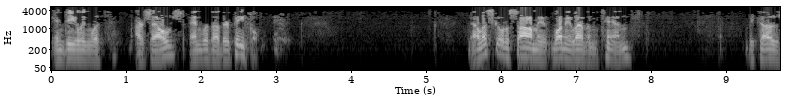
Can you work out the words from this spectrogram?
in dealing with ourselves and with other people. Now let's go to Psalm 111:10 because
